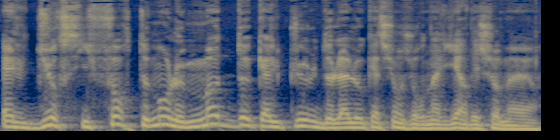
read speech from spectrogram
Elle durcit fortement le mode de calcul de l'allocation journalière des chômeurs.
